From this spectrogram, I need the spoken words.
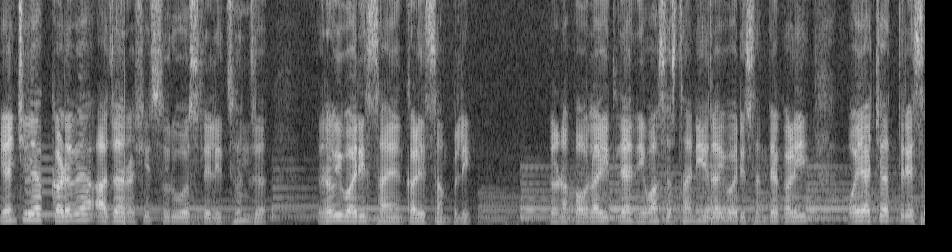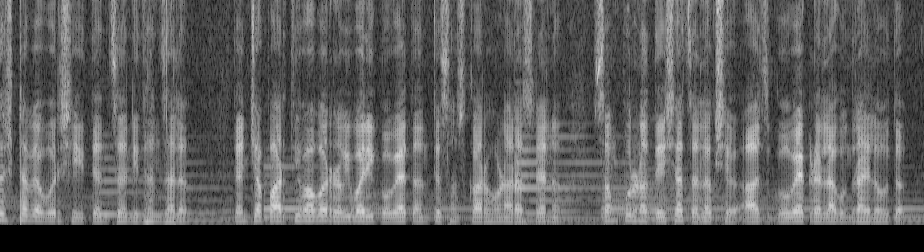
यांची या कडव्या आजाराशी सुरू असलेली झुंज रविवारी सायंकाळी संपली. डोणापावला इथल्या निवासस्थानी रविवारी संध्याकाळी वयाच्या त्रेसष्टाव्या वर्षी त्यांचं निधन झालं. त्यांच्या पार्थिवावर रविवारी गोव्यात अंत्यसंस्कार होणार असल्यानं संपूर्ण देशाचं लक्ष आज गोव्याकडे लागून राहिलं होतं.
